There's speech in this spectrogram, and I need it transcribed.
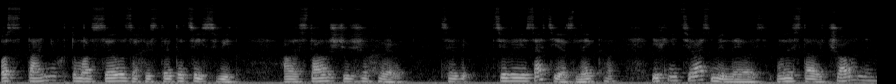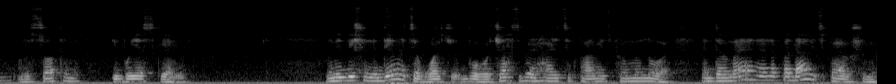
останнім, хто мав силу захистити цей світ. Але стало щось жахливе. Циві- Цивілізація зникла, їхні тіла змінились, вони стали чорними, високими і боязкими. Вони більше не дивляться в очі, бо в очах зберігається пам'ять про минуле. Ендермени не нападають першими,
